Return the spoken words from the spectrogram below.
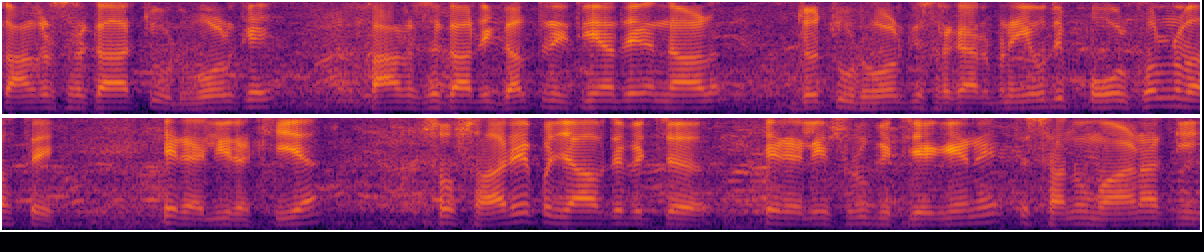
ਕਾਂਗਰਸ ਸਰਕਾਰ ਝੂਠ ਬੋਲ ਕੇ ਕਾਂਗਰਸ ਸਰਕਾਰ ਦੀ ਗਲਤ ਨੀਤੀਆਂ ਦੇ ਨਾਲ ਜੋ ਝੂਠ ਬੋਲ ਕੇ ਸਰਕਾਰ ਬਣੀ ਉਹਦੀ ਪੋਲ ਖੋਲਣ ਵਾਸਤੇ ਇਹ ਰੈਲੀ ਰੱਖੀ ਆ। ਸੋ ਸਾਰੇ ਪੰਜਾਬ ਦੇ ਵਿੱਚ ਇਹ ਰੈਲੀ ਸ਼ੁਰੂ ਕੀਤੀਆਂ ਗਈਆਂ ਨੇ ਤੇ ਸਾਨੂੰ ਮਾਣ ਆ ਕਿ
